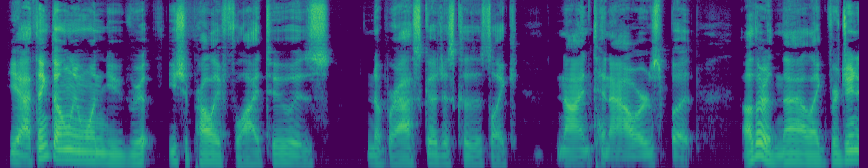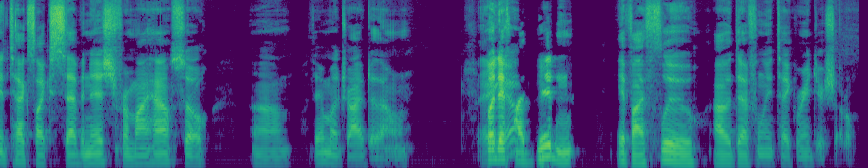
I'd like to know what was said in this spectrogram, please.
Yeah, I think the only one you re- you should probably fly to is Nebraska, just because it's like nine, ten hours. But other than that, like Virginia Tech's like seven ish from my house, so um, I think I'm gonna drive to that one. There but if go. I didn't, if I flew, I would definitely take Reindeer Shuttle.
